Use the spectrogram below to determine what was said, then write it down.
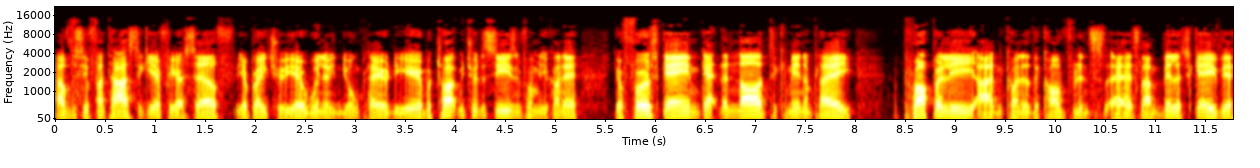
Obviously, a fantastic year for yourself, your breakthrough year, winning Young Player of the Year. But talk me through the season from your kind of your first game, get the nod to come in and play properly, and kind of the confidence uh, Slaven Bilic gave you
